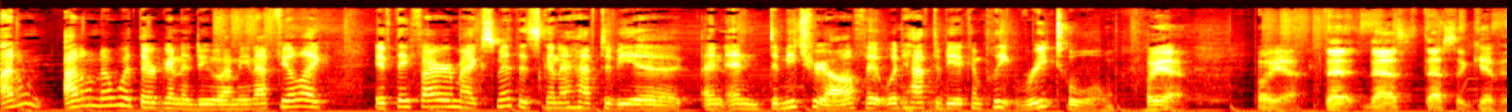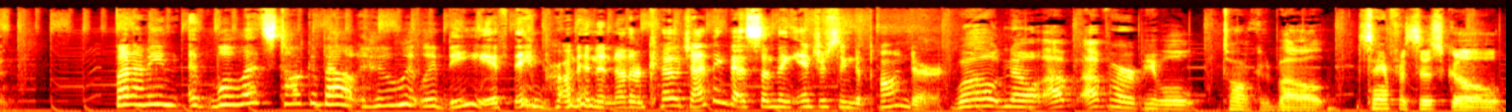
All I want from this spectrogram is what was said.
i don't i don't know what they're gonna do i mean i feel like if they fire Mike Smith, it's going to have to be a and, and Dimitroff. It would have to be a complete retool. Oh yeah, oh yeah. That that's that's a given. But I mean, uh, well, let's talk about who it would be if they brought in another coach. I think that's something interesting to ponder. Well, no, I've, I've heard people talking about San Francisco's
